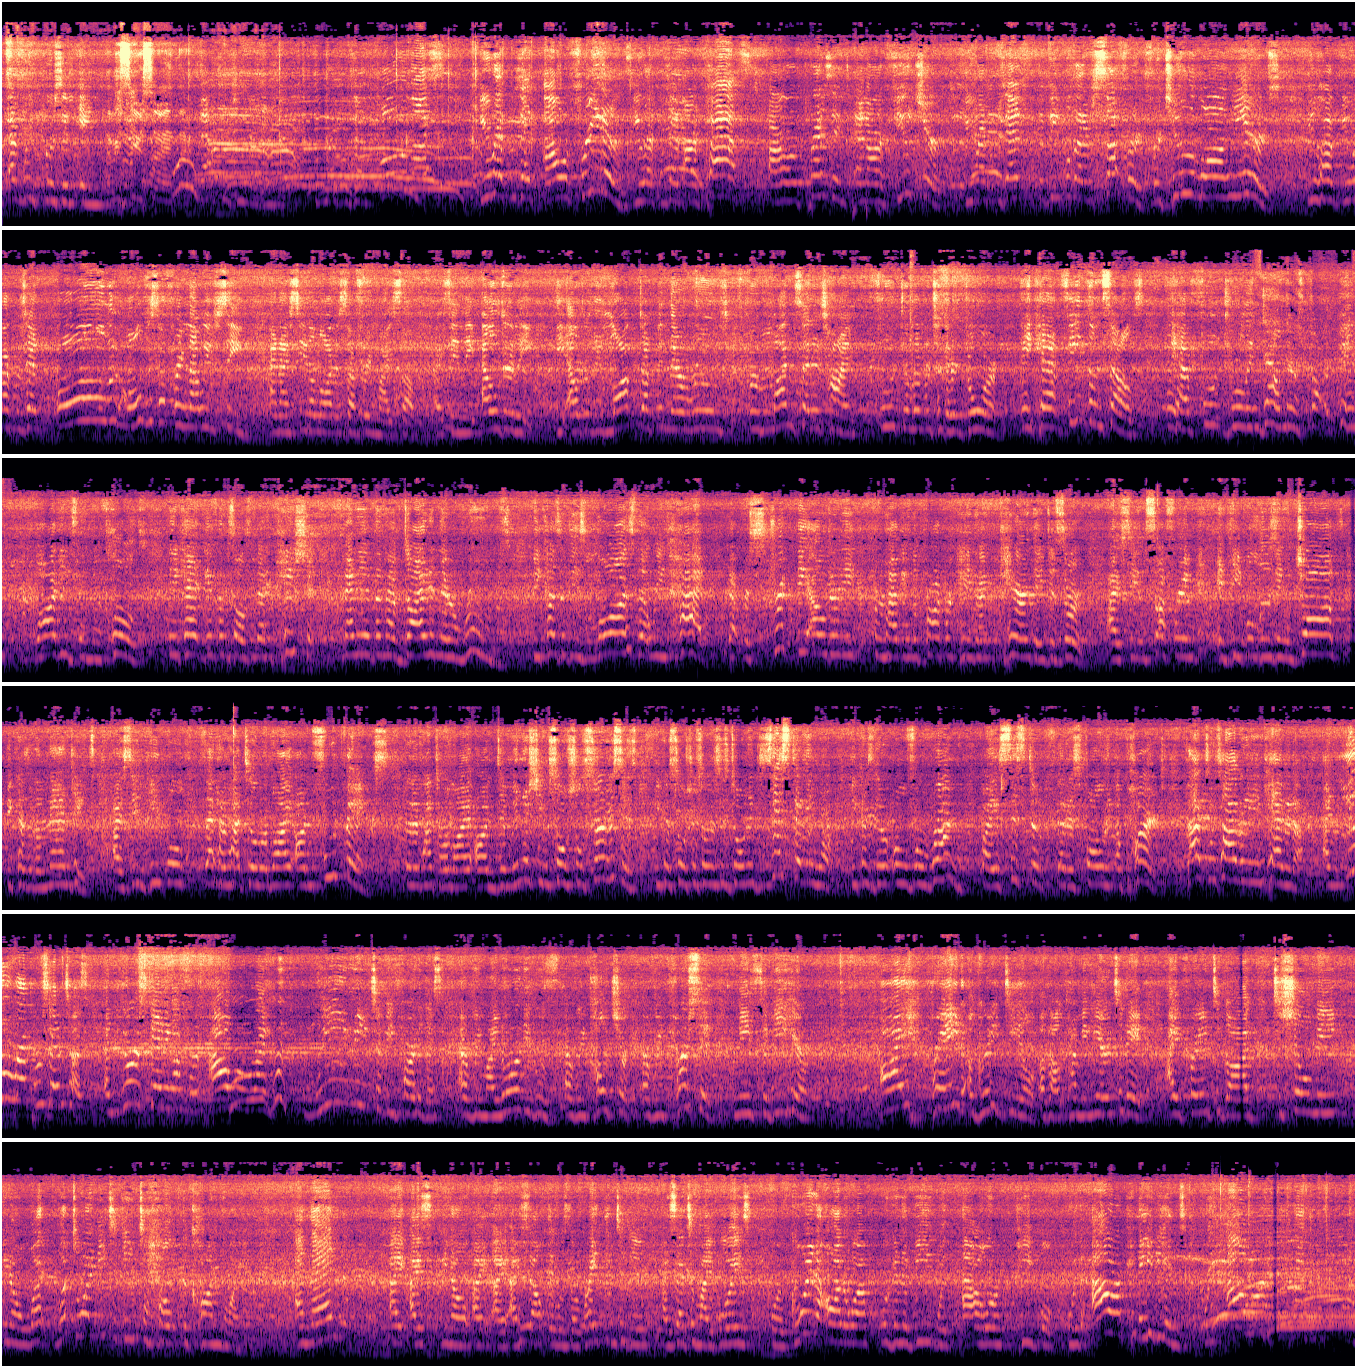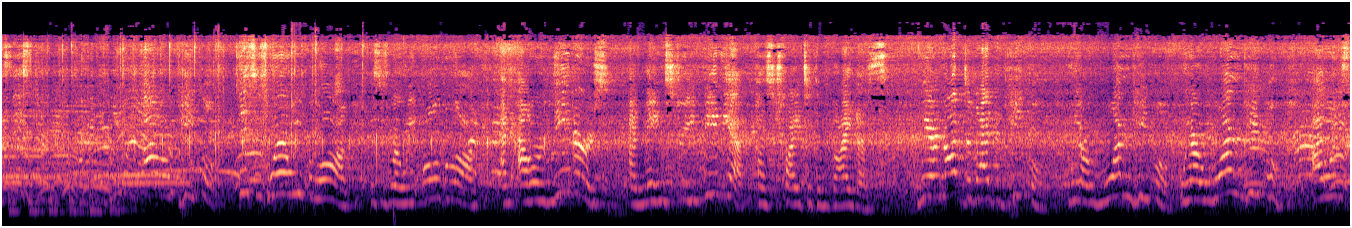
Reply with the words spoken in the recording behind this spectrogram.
person in Let me see your sign. all of us. You represent our freedoms. You represent our past, our present, and our future. You represent the people that have suffered for two long years. You have you represent all the all the suffering that we've seen. And I've seen a lot of suffering myself. I've seen the elderly, the elderly locked up in their rooms for months at a time, food delivered to their door. They can't feed themselves. They have food drooling down their bodies and their clothes. They can't give themselves medication. Many of them have died in their rooms because of these laws that we've had that restrict the elderly from having the proper care care they deserve. I've seen suffering in people losing jobs the mandates. I've seen people that have had to rely on food banks, that have had to rely on diminishing social services because social services don't exist anymore because they're overrun by a system that is falling apart. That's what's happening in Canada. And you represent us, and you're standing up for our rights. We need to be part of this. Every minority group, every culture, every person needs to be here. A great deal about coming here today. I prayed to God to show me, you know, what what do I need to do to help the convoy? And then I, I you know, I, I, I felt it was the right thing to do. I said to my boys, we're going to Ottawa. We're going to be with our people, with our Canadians, with our sisters. We're going to be with our people. This is where we belong. This is where we all belong. And our leaders and mainstream media tried to divide us. We are not divided people. We are one people. We are one people. I was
